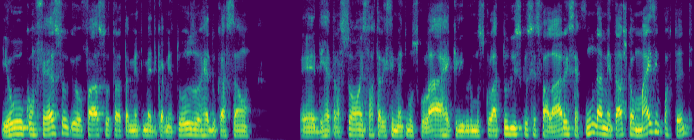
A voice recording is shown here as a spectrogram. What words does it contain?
Eu confesso que eu faço tratamento medicamentoso, reeducação é, de retrações, fortalecimento muscular, equilíbrio muscular, tudo isso que vocês falaram, isso é fundamental, acho que é o mais importante.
